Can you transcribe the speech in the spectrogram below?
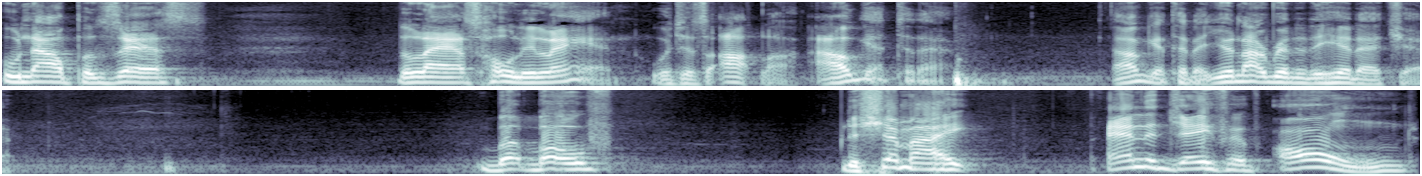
who now possess the last holy land, which is ATLAH. I'll get to that. I'll get to that. You're not ready to hear that yet. But both the Shemite and the Japheth owned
